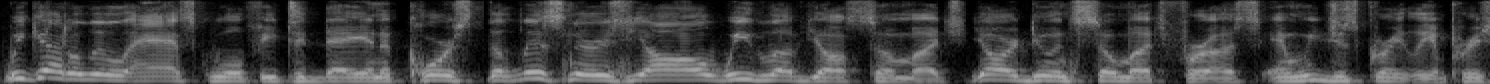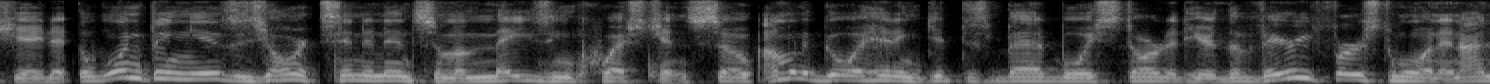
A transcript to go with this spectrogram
we got a little ask Wolfie today, and of course, the listeners, y'all, we love y'all so much. Y'all are doing so much for us, and we just greatly appreciate it. The one thing is, is y'all are sending in some amazing questions. So so I'm going to go ahead and get this bad boy started here. The very first one, and I,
